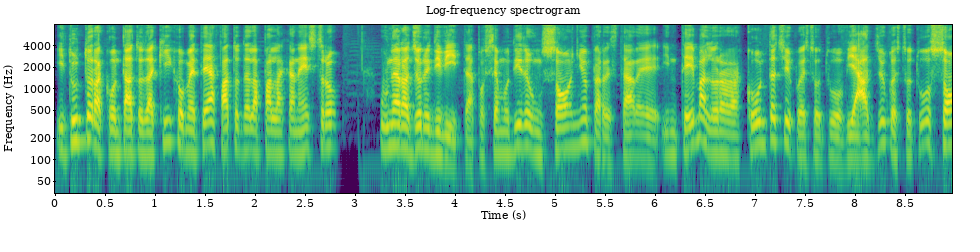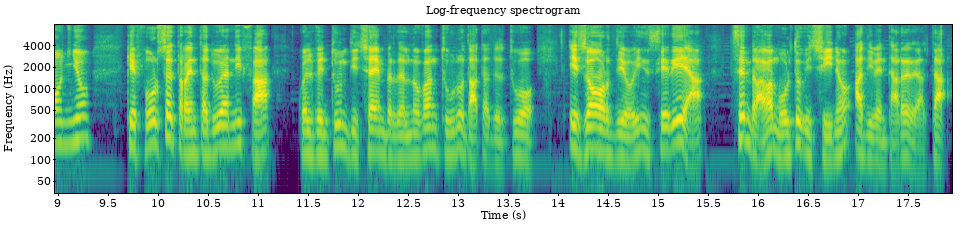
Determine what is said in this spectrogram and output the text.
Il tutto raccontato da chi come te ha fatto della pallacanestro una ragione di vita, possiamo dire un sogno per restare in tema. Allora raccontaci questo tuo viaggio, questo tuo sogno che forse 32 anni fa, quel 21 dicembre del 91, data del tuo esordio in Serie A, sembrava molto vicino a diventare realtà.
